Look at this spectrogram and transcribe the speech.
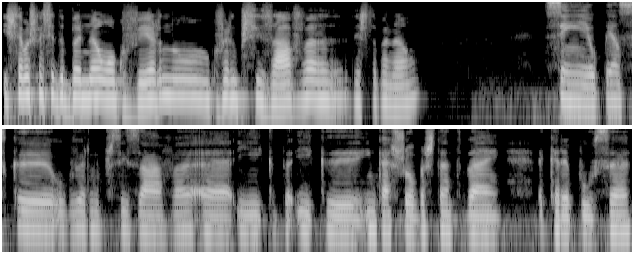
isto é uma espécie de banão ao governo? O governo precisava deste banão? Sim, eu penso que o governo precisava uh, e, que, e, que, encaixou bastante bem a carapuça,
